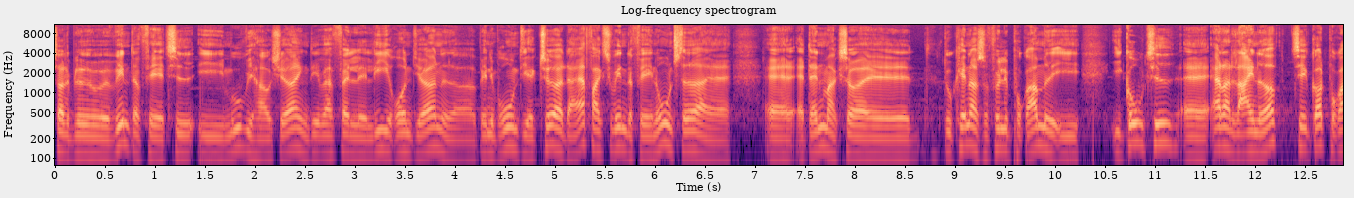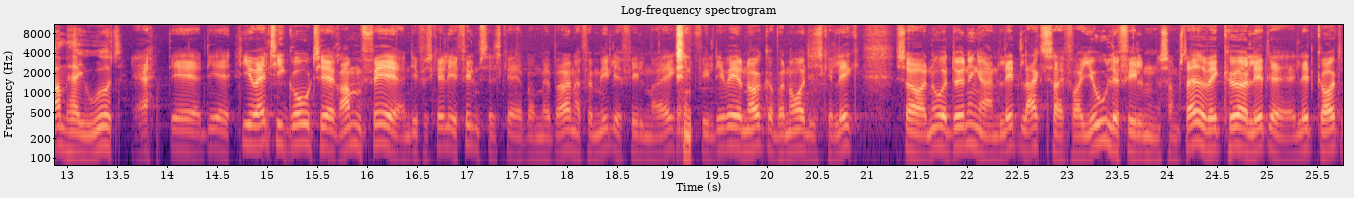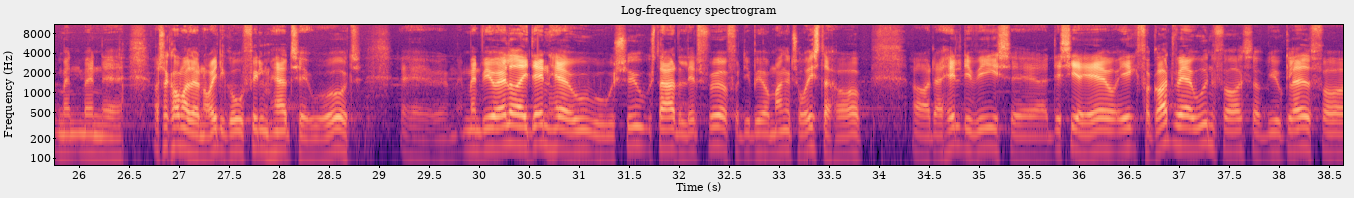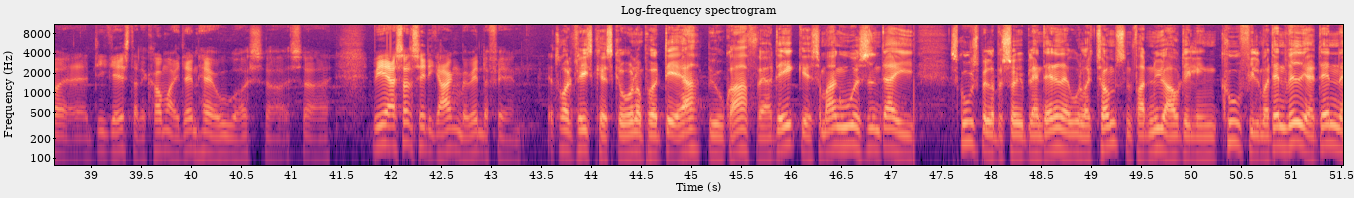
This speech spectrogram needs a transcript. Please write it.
Så er det blevet vinterferietid i Movie House Jøring. Det er i hvert fald lige rundt hjørnet, og Benny Brun, direktør. Der er faktisk vinterferie nogle steder af, af, af Danmark, så øh, du kender selvfølgelig programmet i, i god tid. Øh, er der legnet op til et godt program her i uret? Ja, det, det, de er jo altid gode til at ramme ferien, de forskellige filmselskaber med børne- og familiefilm og actionfilm. De ved jo nok, hvornår de skal ligge. Så nu er dønningerne lidt lagt sig fra julefilmen, som stadigvæk kører lidt, øh, lidt godt, men, men, øh, og så kommer der en rigtig god film her til uge 8. Men vi er jo allerede i den her uge, uge 7, startet lidt før, fordi vi har mange turister heroppe. Og der er heldigvis, øh, det siger jeg jo, ikke for godt vejr udenfor så vi er jo glade for øh, de gæster, der kommer i den her uge også. Så, så vi er sådan set i gang med vinterferien. Jeg tror, at de fleste kan skrive under på, at det er biografvær. Det er ikke så mange uger siden, der i skuespillerbesøg, blandt andet af Ulrik Thomsen fra den nye afdeling Q-film, og den ved jeg, den,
